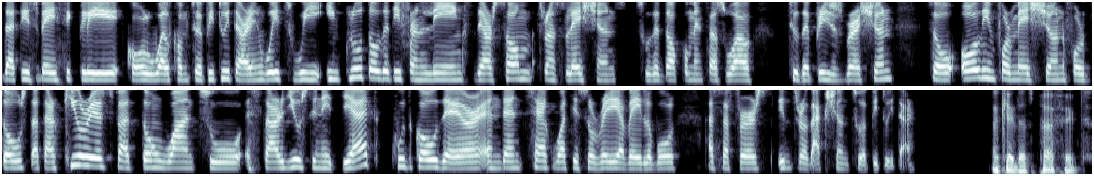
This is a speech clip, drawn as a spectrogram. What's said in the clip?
that is basically called Welcome to EpiTwitter, in which we include all the different links. There are some translations to the documents as well to the previous version. So all information for those that are curious but don't want to start using it yet could go there and then check what is already available as a first introduction to EpiTwitter. Okay, that's perfect.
